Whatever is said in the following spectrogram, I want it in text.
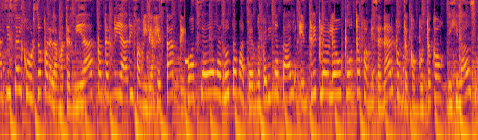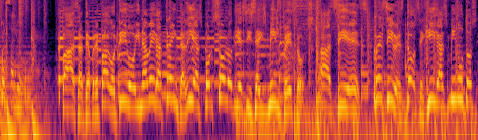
Asiste al curso para la maternidad, paternidad y familia gestante. O accede a la ruta materno-perinatal en www.famisanar.com.co. Vigilado Supersalud. Pásate a prepago Tigo y navega 30 días por solo 16 mil pesos. Así es, recibes 12 gigas, minutos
